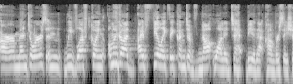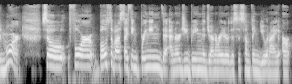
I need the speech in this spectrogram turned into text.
our mentors and we've left going, oh my God, I feel like they couldn't have not wanted to be in that conversation more. So for both of us, I think bringing the energy, being the generator, this is something you and I are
